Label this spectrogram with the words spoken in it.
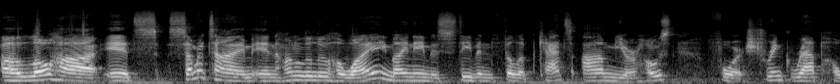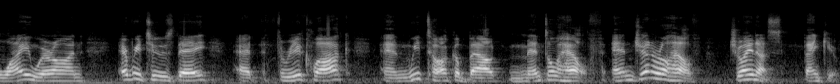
Aloha, it's summertime in Honolulu, Hawaii. My name is Stephen Philip Katz. I'm your host for Shrink Wrap Hawaii. We're on every Tuesday at 3 o'clock, and we talk about mental health and general health. Join us. Thank you.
